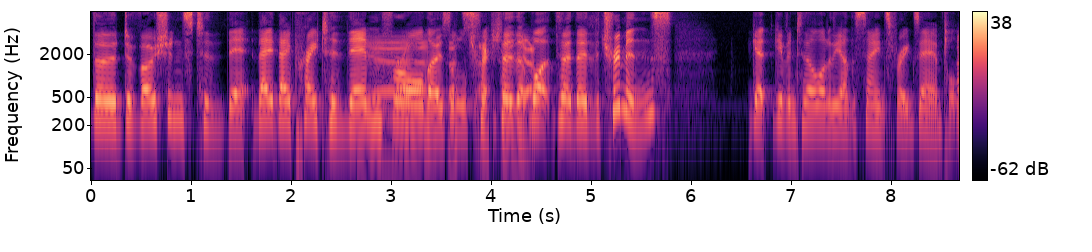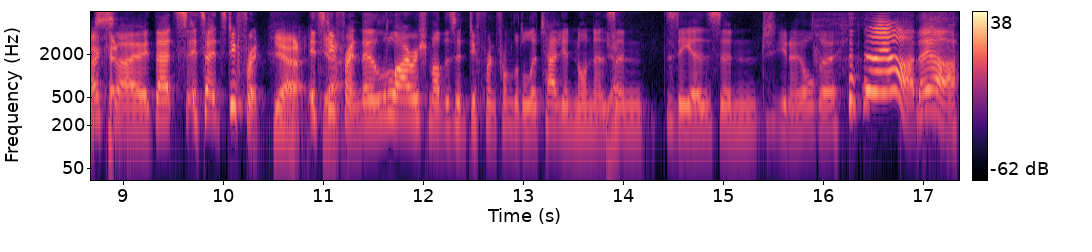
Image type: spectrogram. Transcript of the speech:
the devotions to them, they, they pray to them for all those little, that's tri- actually- for the, yeah. what, the, the, the trimmings get given to a lot of the other saints, for example. Okay. So that's, it's, it's different. Yeah, It's yeah. different. The little Irish mothers are different from little Italian nonnas Yeah. and zias and, you know, all the, they are, they are.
